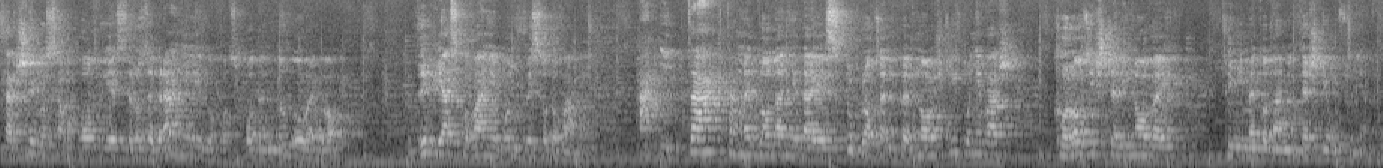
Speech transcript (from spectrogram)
starszego samochodu jest rozebranie jego pod spodem do gołego, wypiaskowanie bądź wysodowanie. A i tak ta metoda nie daje 100% pewności, ponieważ korozji szczelinowej tymi metodami też nie usuniemy.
